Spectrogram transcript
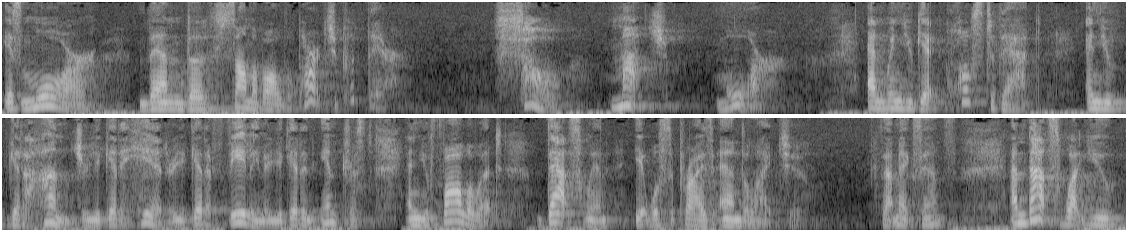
is more than the sum of all the parts you put there. So much more. And when you get close to that and you get a hunch or you get a hit or you get a feeling or you get an interest and you follow it, that's when it will surprise and delight you. Does that make sense? And that's what you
